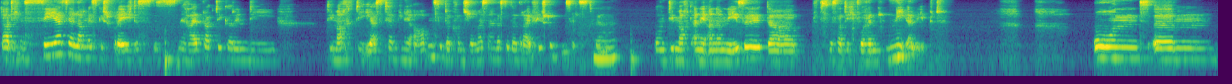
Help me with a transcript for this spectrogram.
da hatte ich ein sehr, sehr langes Gespräch. Das ist eine Heilpraktikerin, die, die macht die Ersttermine abends und da kann es schon mal sein, dass du da drei, vier Stunden sitzt. Mhm. Und die macht eine Anamnese, da, das hatte ich vorher nie erlebt und ähm,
